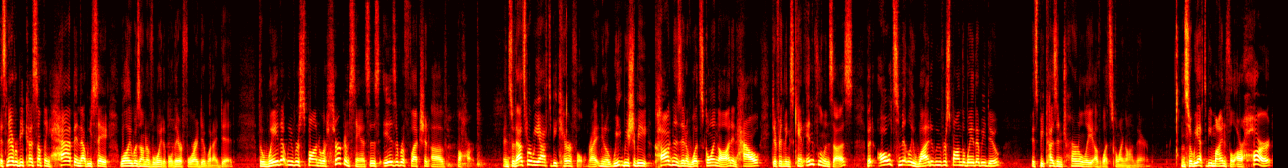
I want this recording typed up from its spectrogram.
It's never because something happened that we say, well, it was unavoidable, therefore I did what I did. The way that we respond to our circumstances is a reflection of the heart. And so that's where we have to be careful, right? You know, we, we should be cognizant of what's going on and how different things can influence us. But ultimately, why do we respond the way that we do? It's because internally of what's going on there. And so we have to be mindful. Our heart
